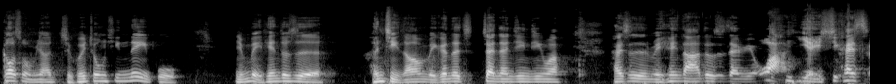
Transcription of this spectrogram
告诉我们一下，指挥中心内部，你们每天都是很紧张，每个人都战战兢兢吗？还是每天大家都是在那边哇 演习开始，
